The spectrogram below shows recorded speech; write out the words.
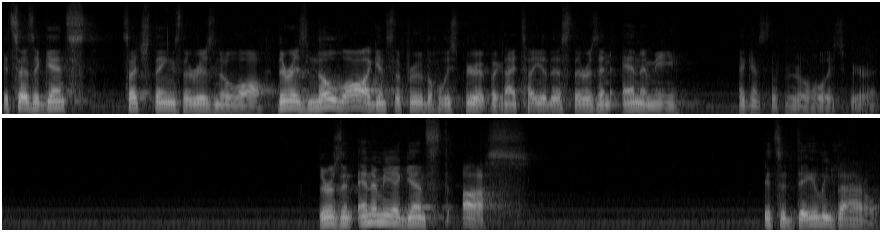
It says, Against such things there is no law. There is no law against the fruit of the Holy Spirit, but can I tell you this? There is an enemy against the fruit of the Holy Spirit. There is an enemy against us. It's a daily battle.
